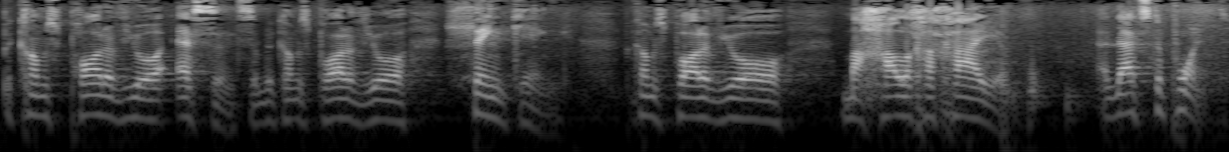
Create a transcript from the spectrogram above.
becomes part of your essence. It becomes part of your thinking. Becomes part of your Mahal Chachayim. And that's the point.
